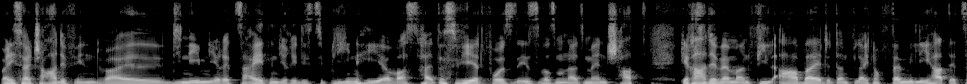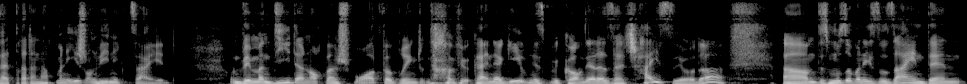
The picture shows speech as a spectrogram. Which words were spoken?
weil ich es halt schade finde, weil die nehmen ihre Zeit und ihre Disziplin her, was halt das Wertvollste ist, was man als Mensch hat. Gerade wenn man viel arbeitet, dann vielleicht noch Family hat etc., dann hat man eh schon wenig Zeit. Und wenn man die dann auch beim Sport verbringt und dafür kein Ergebnis bekommt, ja, das ist halt scheiße, oder? Ähm, das muss aber nicht so sein, denn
